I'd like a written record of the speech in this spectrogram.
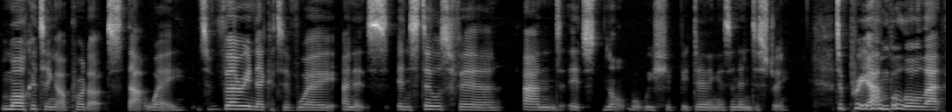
marketing our products that way. It's a very negative way and it instills fear and it's not what we should be doing as an industry. To preamble all that,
